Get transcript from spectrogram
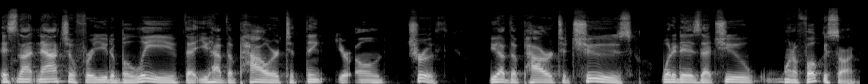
it's not natural for you to believe that you have the power to think your own truth you have the power to choose what it is that you want to focus on.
